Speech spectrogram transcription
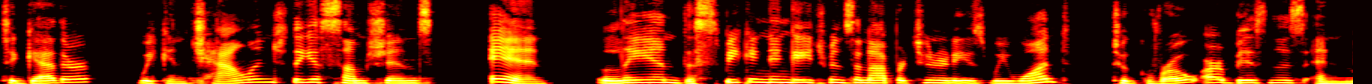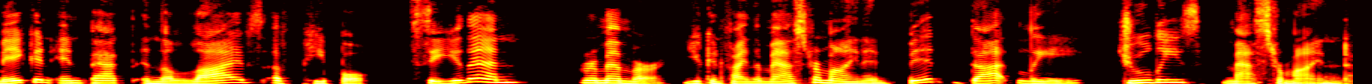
Together, we can challenge the assumptions and land the speaking engagements and opportunities we want to grow our business and make an impact in the lives of people. See you then. Remember, you can find the mastermind at bit.ly Julie's Mastermind.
